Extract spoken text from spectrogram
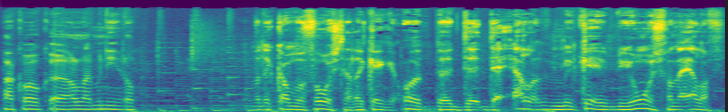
pakken we ook eh, allerlei manieren op. Want ik kan me voorstellen, kijk, oh, de, de, de, elf, de jongens van de elf.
